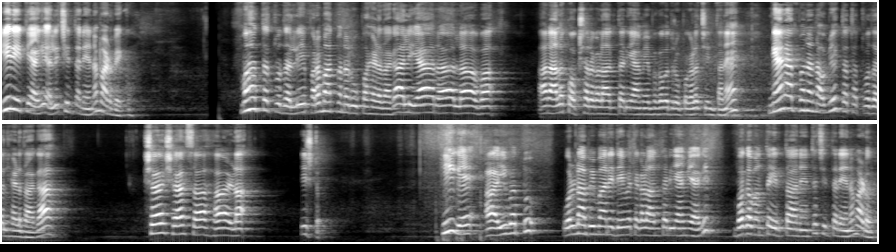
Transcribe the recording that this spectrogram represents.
ಈ ರೀತಿಯಾಗಿ ಅಲ್ಲಿ ಚಿಂತನೆಯನ್ನು ಮಾಡಬೇಕು. ಮಹತ್ತತ್ವದಲ್ಲಿ ಪರಮಾತ್ಮನ ರೂಪ ಹೇಳಿದಾಗ ಅಲ್ಲಿ ಯಾರ, ಲ, ವ, ಆ ನಾಲ್ಕು ಅಕ್ಷರಗಳ ಅಂತರ್ಯಾಮಿ, ಭಗವದ್ ರೂಪಗಳ ಚಿಂತನೆ. ಜ್ಞಾನಾತ್ಮನನ್ನು ಅವ್ಯಕ್ತ ತತ್ವದಲ್ಲಿ ಹೇಳಿದಾಗ ಶ ಶ, ಸ ಹಳ ಇಷ್ಟು. ಹೀಗೆ ಆ ಐವತ್ತು ವರ್ಣಾಭಿಮಾನಿ ದೇವತೆಗಳ ಅಂತರ್ಯಾಮಿಯಾಗಿ ಭಗವಂತ ಇರ್ತಾನೆ ಅಂತ ಚಿಂತನೆಯನ್ನು ಮಾಡೋದು.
